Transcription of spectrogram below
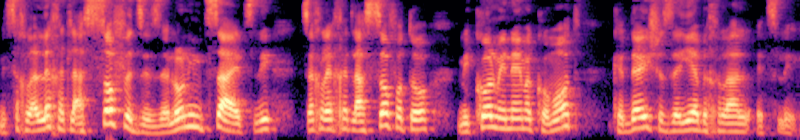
אני צריך ללכת לאסוף את זה, זה לא נמצא אצלי, צריך ללכת לאסוף אותו מכל מיני מקומות כדי שזה יהיה בכלל אצלי.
